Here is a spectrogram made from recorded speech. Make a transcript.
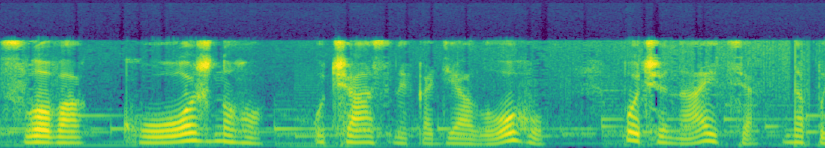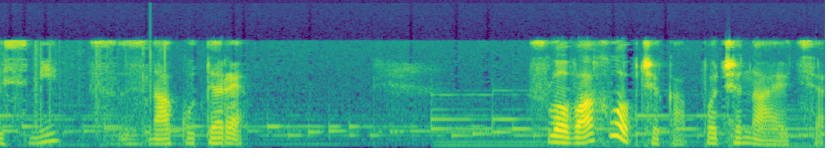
Слова кожного учасника діалогу починаються на письмі з знаку тире. Слова хлопчика починаються.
